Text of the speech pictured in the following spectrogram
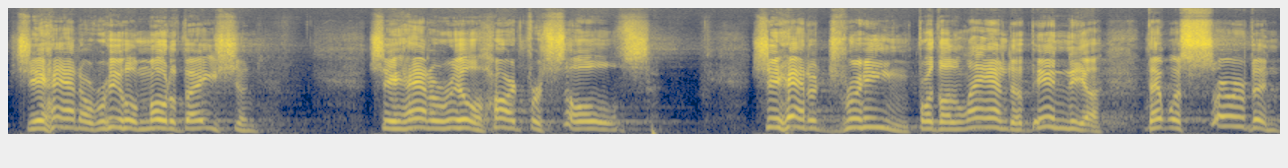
She had a real motivation. She had a real heart for souls. She had a dream for the land of India that was serving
